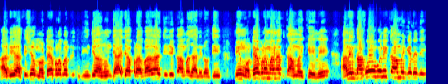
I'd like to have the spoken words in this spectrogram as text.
आणि अतिशय मोठ्या प्रमाणात निधी आणून ज्या ज्या प्रभागात जी जी कामं झाली नव्हती ती मोठ्या प्रमाणात कामं केली. आणि दाखवा कोणी कामं केली ती.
